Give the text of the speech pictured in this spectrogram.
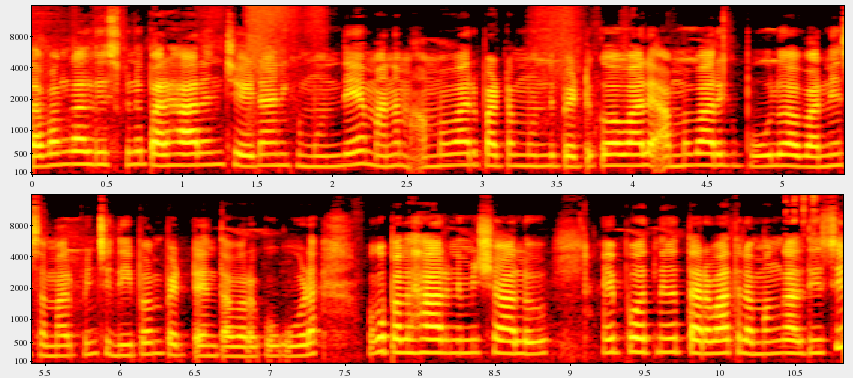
లవంగాలు తీసుకుని పరిహారం చేయడానికి ముందే మనం అమ్మవారి పట్టం ముందు పెట్టుకోవాలి. అమ్మవారికి పూలు అవన్నీ సమర్పించి దీపం పెట్టేంత వరకు కూడా ఒక పదహారు నిమిషాలు అయిపోతుంది. తర్వాత లవంగాలు తీసి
